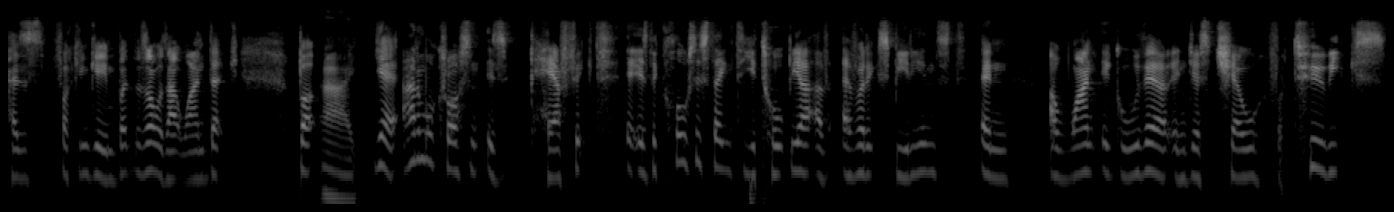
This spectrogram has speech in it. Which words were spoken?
his fucking game, but there's always that one dick. But Aye. yeah, Animal Crossing is perfect. It is the closest thing to utopia I've ever experienced, and I want to go there and just chill for two weeks,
